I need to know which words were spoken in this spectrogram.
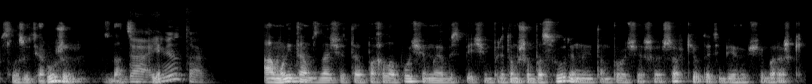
сложить оружие, сдаться. Да, именно так. А мы там, значит, похлопочем и обеспечим. При том, что Басурин и там прочие шавки, вот эти бегающие барашки,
